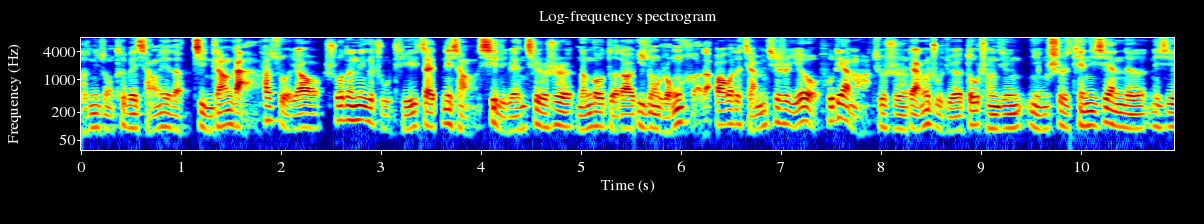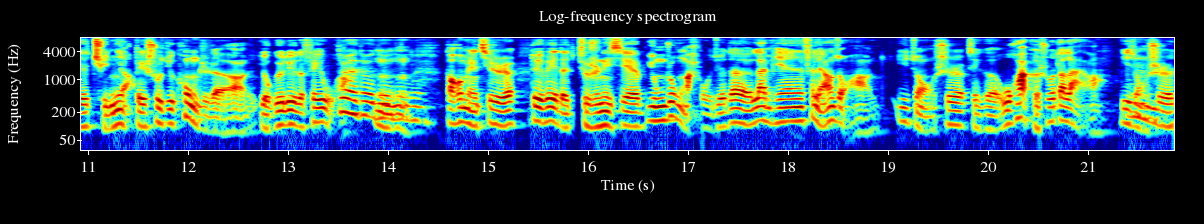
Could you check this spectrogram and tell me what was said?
的那种特别强烈的紧张感。他所要说的那个主题，在那场戏里边其实是能够得到一种融合的。包括它前面其实也有铺垫嘛，就是两个主角都曾经凝视天际线的那些群鸟，被数据控制的啊，有规律的飞舞啊。对对对对，到后面其实对位的就是那些庸众嘛。我觉得烂片分两种啊，一种是这个无话可说的烂啊，一种是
